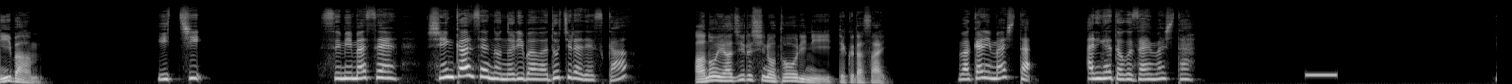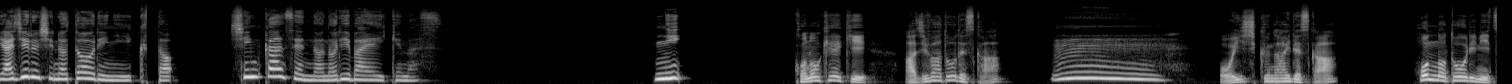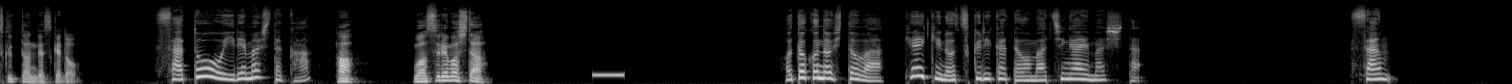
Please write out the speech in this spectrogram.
2番、1すみません。新幹線の乗り場はどちらですか？あの矢印の通りに行ってください。わかりました。ありがとうございました。矢印の通りに行くと、新幹線の乗り場へ行けます。2このケーキ、味はどうですか？うーん、美味しくないですか？本の通りに作ったんですけど。砂糖を入れましたか？あ、忘れました。男の人はケーキの作り方を間違えました。3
